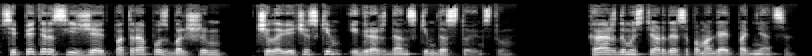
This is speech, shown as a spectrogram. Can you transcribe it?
Все пятеро съезжают по трапу с большим человеческим и гражданским достоинством. Каждому стюардесса помогает подняться,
